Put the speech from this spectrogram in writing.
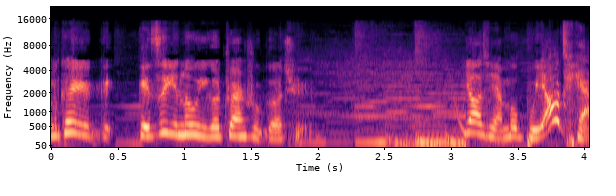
你可以给给自己弄一个专属歌曲，要钱不？不要钱。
